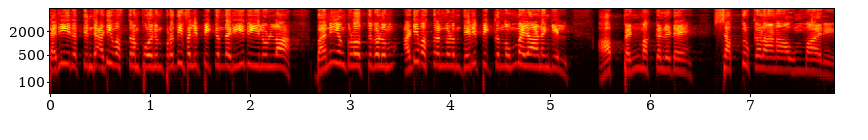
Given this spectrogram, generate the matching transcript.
ശരീരത്തിന്റെ അടിവസ്ത്രം പോലും പ്രതിഫലിപ്പിക്കുന്ന രീതിയിലുള്ള ബനിയം ക്ലോത്തുകളും അടിവസ്ത്രങ്ങളും ധരിപ്പിക്കുന്ന ഉമ്മയാണെങ്കിൽ ആ പെൺമക്കളുടെ ശത്രുക്കളാണ് ആ ഉമ്മാര്.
